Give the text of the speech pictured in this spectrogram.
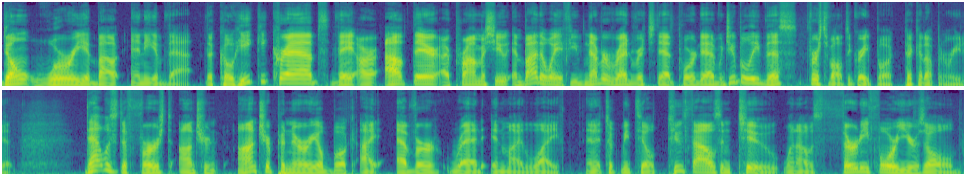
don't worry about any of that. The Cohique crabs, they are out there, I promise you. And by the way, if you've never read Rich Dad Poor Dad, would you believe this? First of all, it's a great book. Pick it up and read it. That was the first entre- entrepreneurial book I ever read in my life. And it took me till 2002, when I was 34 years old,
